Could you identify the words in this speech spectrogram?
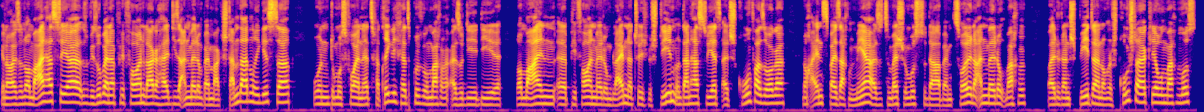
Genau, also normal hast du ja sowieso bei einer PV-Anlage halt diese Anmeldung beim Marktstammdatenregister und du musst vorher eine Netzverträglichkeitsprüfung machen. Also die, die normalen äh, PV-Anmeldungen bleiben natürlich bestehen und dann hast du jetzt als Stromversorger noch ein, zwei Sachen mehr. Also zum Beispiel musst du da beim Zoll eine Anmeldung machen weil du dann später noch eine Stromsteuererklärung machen musst,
